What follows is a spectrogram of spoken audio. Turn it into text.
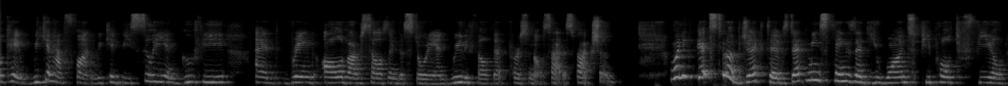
okay, we can have fun. We could be silly and goofy and bring all of ourselves in the story and really felt that personal satisfaction. When it gets to objectives, that means things that you want people to feel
